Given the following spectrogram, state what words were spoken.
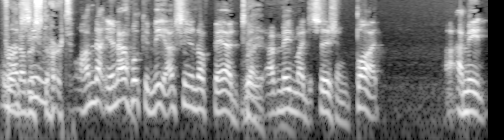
for Well, another seen- start. I'm not. You're not hooking me. I've seen enough bad. To, Right. I've made my decision. But I mean,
